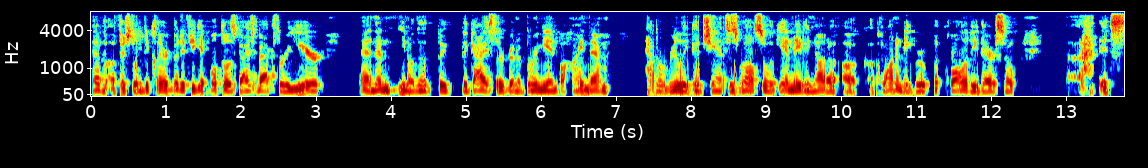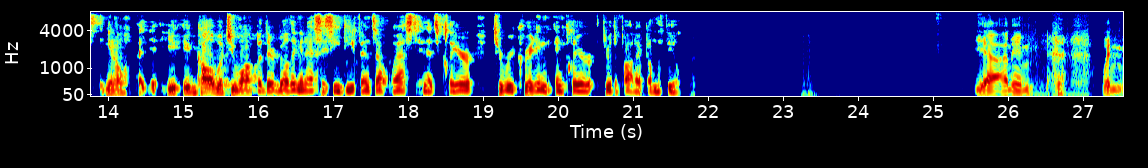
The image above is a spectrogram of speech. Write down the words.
have officially declared. But if you get both those guys back for a year, and then you know the the, the guys that are going to bring in behind them have a really good chance as well. So again, maybe not a, a, a quantity group, but quality there. So uh, it's you know you, you can call it what you want, but they're building an SEC defense out west, and it's clear through recruiting and clear through the product on the field. Yeah, I mean, when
